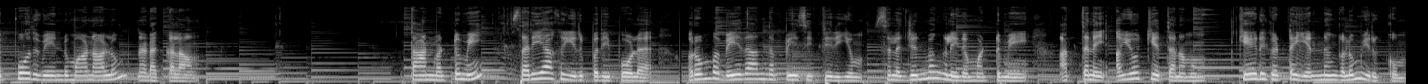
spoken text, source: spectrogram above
எப்போது வேண்டுமானாலும் நடக்கலாம். தான் மட்டுமே சரியாக இருப்பதைப் போல ரொம்ப வேதாந்தம் பேசி திரியும் சில ஜென்மங்களிடம் மட்டுமே அத்தனை அயோக்கியத்தனமும் கேடுகட்ட எண்ணங்களும் இருக்கும்.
